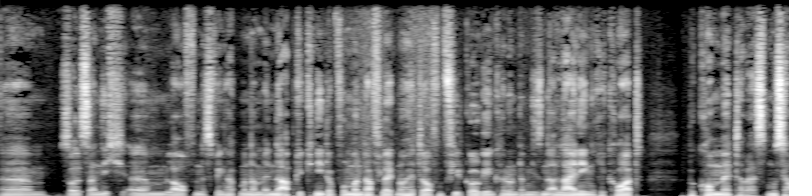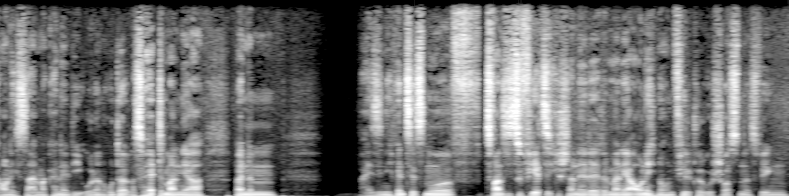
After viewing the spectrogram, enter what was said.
ähm, soll es dann nicht ähm, laufen. Deswegen hat man am Ende abgekniet, obwohl man da vielleicht noch hätte auf ein Field Goal gehen können und dann diesen alleinigen Rekord bekommen hätte. Aber es muss ja auch nicht sein. Man kann ja die Uhr dann runter. Das hätte man ja bei einem, weiß ich nicht, wenn es jetzt nur 20 zu 40 gestanden hätte, hätte man ja auch nicht noch ein Field Goal geschossen. Deswegen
